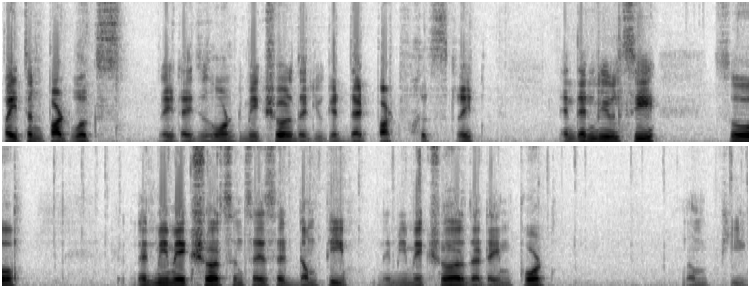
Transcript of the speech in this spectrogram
python part works right? I just want to make sure that you get that part first right? And then we will see. So let me make sure since I said numpy let me make sure that I import numpy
